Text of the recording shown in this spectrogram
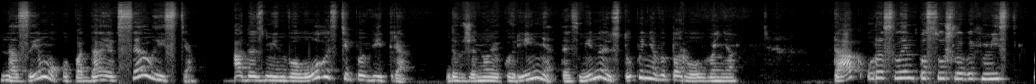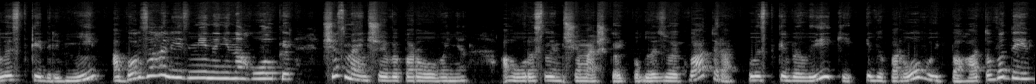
на зиму опадає все листя, а до змін вологості повітря довжиною коріння та зміною ступеня випаровування. Так, у рослин посушливих місць листки дрібні або взагалі змінені на голки, що зменшує випаровування, а у рослин, що мешкають поблизу екватора, листки великі і випаровують багато води.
